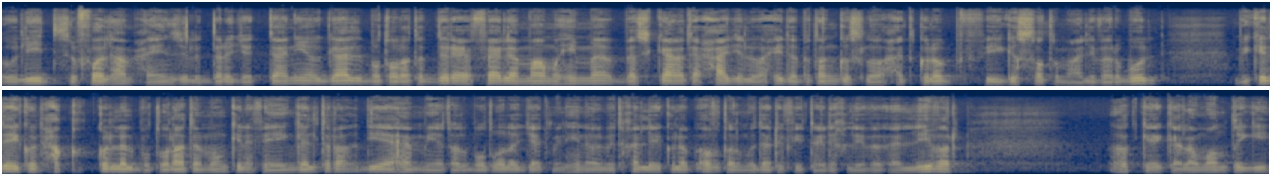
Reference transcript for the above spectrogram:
وليدز وفولهام حينزلوا الدرجة الثانية. وقال بطولة الدرع فعلا ما مهمة بس كانت الحاجة الوحيدة بتنقص لو حد كلوب في قصته مع ليفربول. بكده يكون حقق كل البطولات الممكنة في إنجلترا. دي أهمية البطولة جات من هنا واللي بتخلي كلوب أفضل مدرب في تاريخ ليفر- الليفر okay كلام منطقي.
